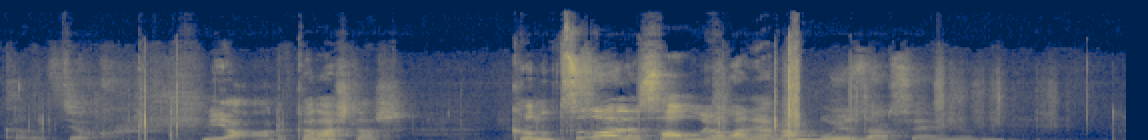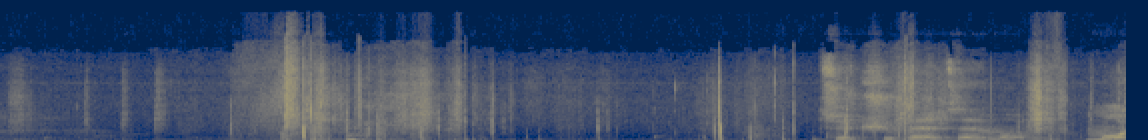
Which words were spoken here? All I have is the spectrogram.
Kanıt yok. Ya arkadaşlar. Kanıtsız hale sallıyorlar ya. Ben bu yüzden sevmiyorum. Türk şüpheti mor. Mor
